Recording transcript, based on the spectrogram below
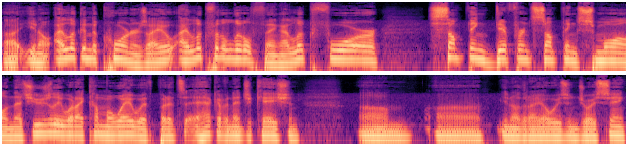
Uh, you know, I look in the corners. I I look for the little thing. I look for something different, something small, and that's usually what I come away with. But it's a heck of an education. Um, uh, you know that I always enjoy seeing.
